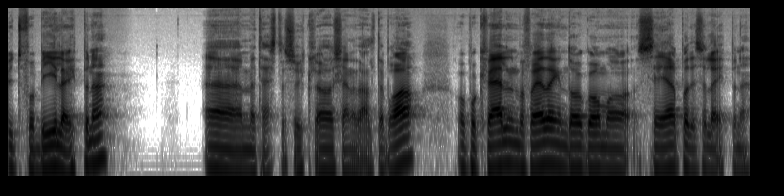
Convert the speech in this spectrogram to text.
ut forbi løypene. Eh, vi tester sykler og kjenner at alt er bra. Og på kvelden på fredagen da går vi og ser på disse løypene.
